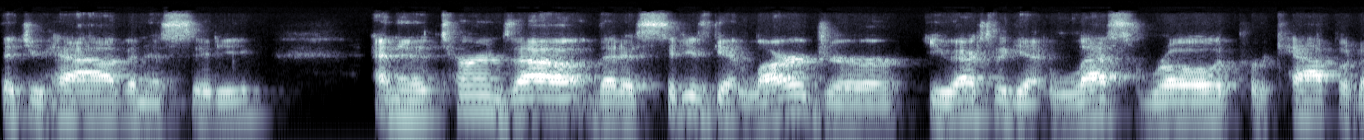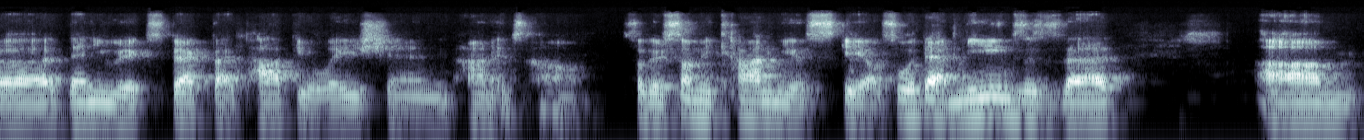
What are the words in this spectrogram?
that you have in a city. And it turns out that as cities get larger, you actually get less road per capita than you would expect by population on its own. So there's some economy of scale. So what that means is that um,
